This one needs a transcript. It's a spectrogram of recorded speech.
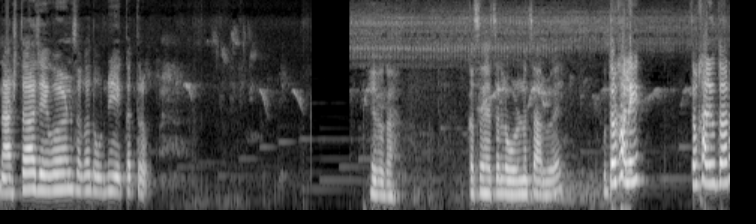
नाश्ता जेवण सगळं दोन्ही एकत्र. हे बघा कसं ह्याचं लोळणं चालू आहे. उतर खाली. चल खाली उतर.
